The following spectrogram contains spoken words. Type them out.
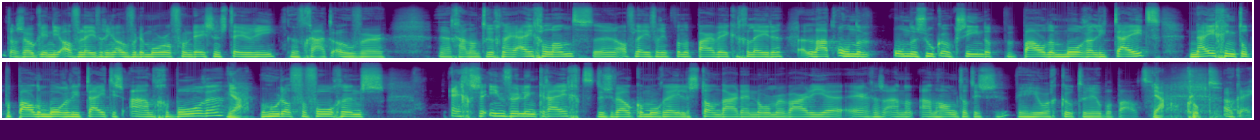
Dat is ook in die aflevering over de Moral Foundations theorie. Dat gaat over, eh, ga dan terug naar je eigen land, eh, een aflevering van een paar weken geleden. Laat onder, onderzoek ook zien dat bepaalde moraliteit, neiging tot bepaalde moraliteit is aangeboren. Ja, Maar hoe dat vervolgens echt zijn invulling krijgt, dus welke morele standaarden en normen waarden je ergens aan, aan hangt, dat is weer heel erg cultureel bepaald. ja klopt. Oké.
